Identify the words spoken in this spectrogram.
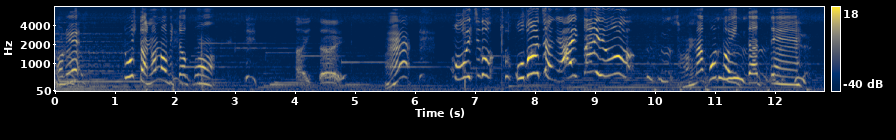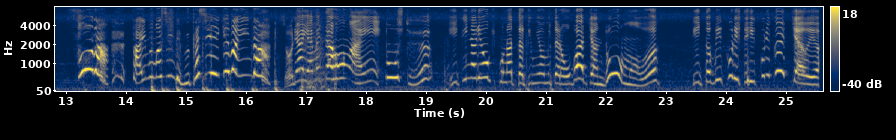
あれ？どうしたの？のび太くん会いたい。んもう一度おばあちゃんに会いたいよ。そんなこと言ったって。そうだ。タイムマシンで昔へ行けばいいんだ。そりゃやめた方がいい。どうして？いきなり大きくなった君を見たらおばあちゃんどう思う？きっとびっくりしてひっくり返っちゃうよ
